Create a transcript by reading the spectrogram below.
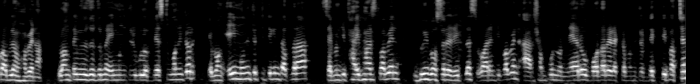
প্রবলেম হবে না। লং টাইম ইউজের জন্য এই মনিটরগুলো বেস্ট মনিটর এবং এই মনিটরটিতে কিন্তু আপনারা সেভেন্টি ফাইভ হার্স পাবেন, দুই বছরের রিপ্লেস ওয়ারেন্টি পাবেন আর সম্পূর্ণ ন্যারো বর্ডারের একটা মনিটর দেখতেই পাচ্ছেন,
